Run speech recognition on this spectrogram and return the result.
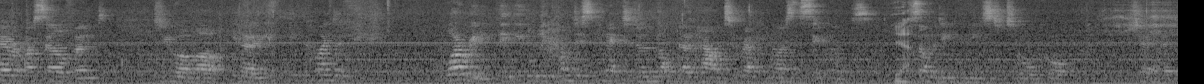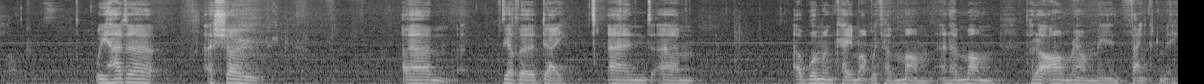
parent myself and as you are, Mark, you know, you, you kind of worry that you will become disconnected and not know how to recognise the signals Yeah. of somebody who needs to talk or share their problems. We had a a show um, the other day, and um, a woman came up with her mum, and her mum put her arm around me and thanked me.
